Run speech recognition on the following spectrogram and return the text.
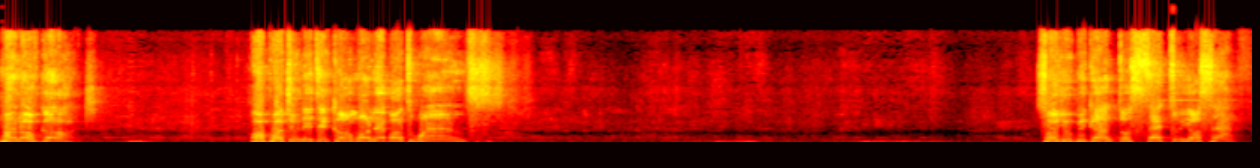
Man of God. Opportunity come only but once. So you began to settle yourself.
